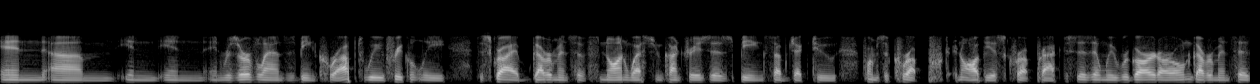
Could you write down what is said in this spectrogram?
in um, in in in reserve lands as being corrupt. We frequently describe governments of non-Western countries as being subject to forms of corrupt and obvious corrupt practices, and we regard our own governments as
